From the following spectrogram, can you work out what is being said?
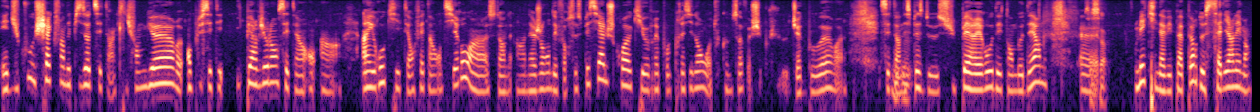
Et du coup, chaque fin d'épisode, c'était un cliffhanger. En plus, c'était hyper violent. C'était un, un, héros qui était en fait un anti-héros. C'était un, agent des forces spéciales, je crois, qui œuvrait pour le président ou un truc comme ça. Enfin, je sais plus, Jack Bauer. Euh, c'était un mmh espèce de super-héros des temps modernes. Euh, mais qui n'avait pas peur de salir les mains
